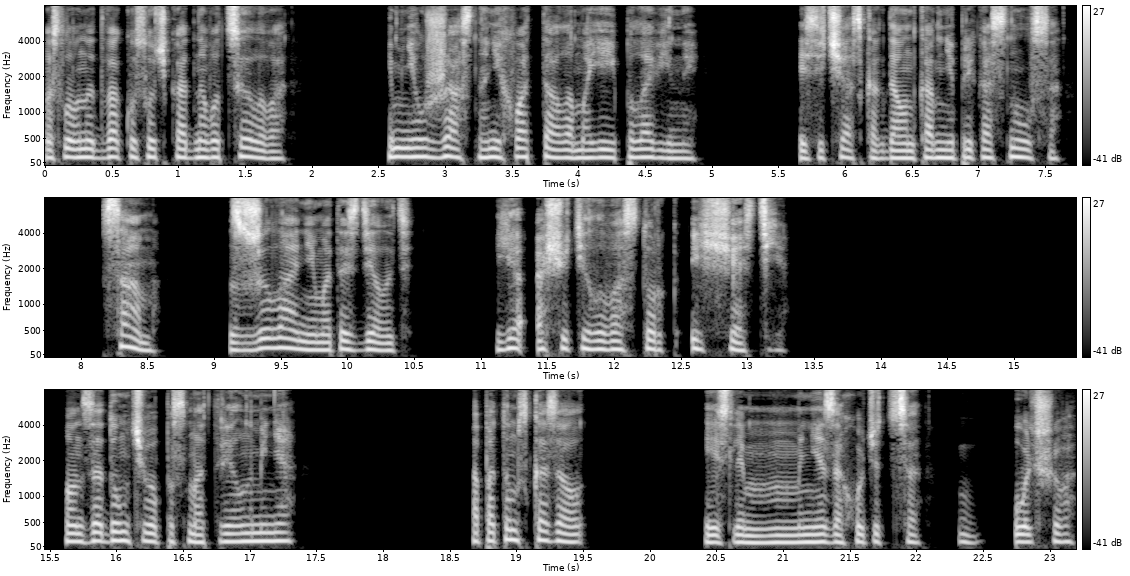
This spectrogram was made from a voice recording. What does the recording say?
Мы словно два кусочка одного целого — и мне ужасно не хватало моей половины. И сейчас, когда он ко мне прикоснулся, сам, с желанием это сделать, я ощутила восторг и счастье. Он задумчиво посмотрел на меня, а потом сказал, если мне захочется большего.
